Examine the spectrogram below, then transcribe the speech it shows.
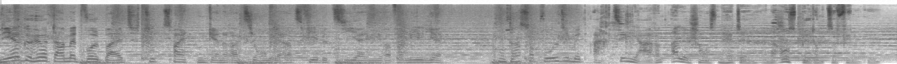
Lea gehört damit wohl bald zur zweiten Generation der Hartz-IV-Bezieher in ihrer Familie. Und das, obwohl sie mit 18 Jahren alle Chancen hätte, eine Ausbildung zu finden.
